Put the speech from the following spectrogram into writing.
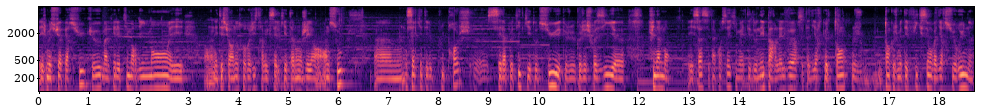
et je me suis aperçu que malgré les petits mordillements, et on était sur un autre registre avec celle qui est allongée en, dessous, euh, celle qui était le plus proche, euh, c'est la petite qui est au-dessus et que j'ai choisie finalement. Et ça, c'est un conseil qui m'a été donné par l'éleveur, c'est-à-dire que tant, tant, que je m'étais fixé, on va dire, sur une,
